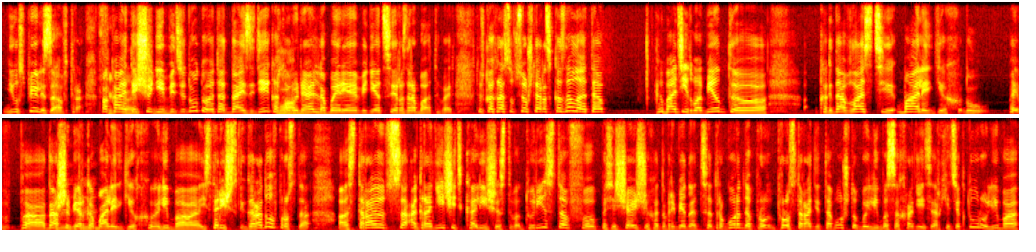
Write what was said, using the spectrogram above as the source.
не успели завтра. Пока Фига это еще не себе. введено, но это одна из идей, которую План, реально да. мэрия Венеции разрабатывает. То есть как раз все, что я рассказала, это бы один момент, э, когда власти маленьких, ну, по- нашим меркам маленьких, либо исторических городов просто а, стараются ограничить количество туристов, посещающих одновременно центр города, про- просто ради того, чтобы либо сохранить архитектуру, либо,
